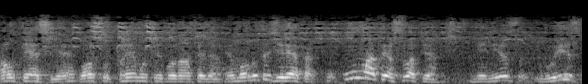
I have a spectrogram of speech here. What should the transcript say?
ao TSE ou ao Supremo Tribunal Federal. É uma luta direta com uma pessoa apenas. Ministro Luiz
